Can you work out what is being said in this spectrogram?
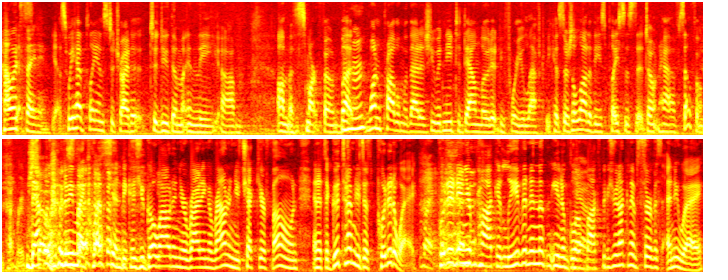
How Yes, exciting. Yes, we have plans to try to, to do them in the, um, on the smartphone. But Mm-hmm. one problem with that is you would need to download it before you left because there's a lot of these places that don't have cell phone coverage. That So- was going to be my question because you go out and you're riding around and you check your phone, and it's a good time to just put it away. Right. Put it in your pocket, leave it in the you know glove Yeah. box because you're not going to have service anyway.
